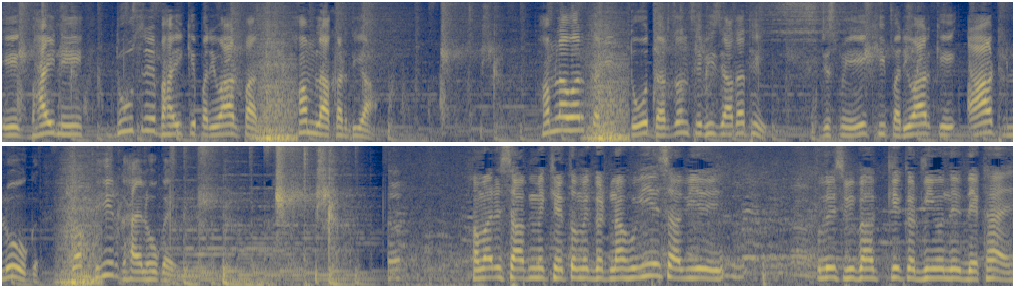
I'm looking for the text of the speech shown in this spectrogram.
एक भाई ने दूसरे भाई के परिवार पर हमला कर दिया। हमलावर करीब दो दर्जन से भी ज़्यादा थे जिसमें एक ही परिवार के आठ लोग गंभीर घायल हो गए। हमारे साथ में खेतों में घटना हुई है साहब ये पुलिस विभाग के कर्मियों ने देखा है।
